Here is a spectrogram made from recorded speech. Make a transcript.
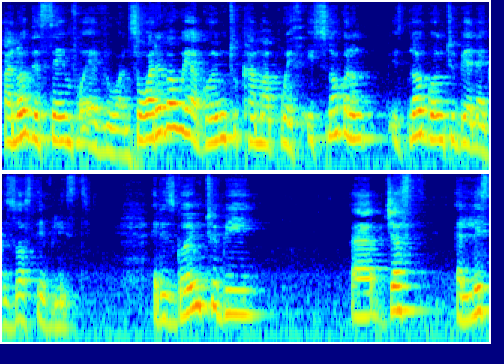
are not the same for everyone. So whatever we are going to come up with, it's not going to, it's not going to be an exhaustive list. It is going to be uh, just a list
